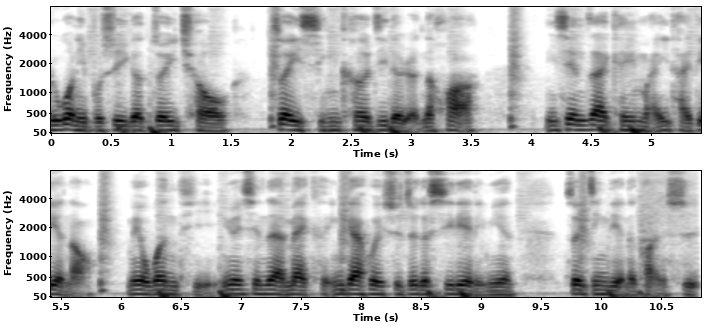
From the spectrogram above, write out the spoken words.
如果你不是一个追求最新科技的人的话，你现在可以买一台电脑没有问题，因为现在 Mac 应该会是这个系列里面最经典的款式，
